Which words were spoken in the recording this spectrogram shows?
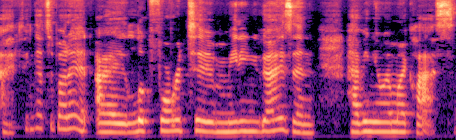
I think that's about it. I look forward to meeting you guys and having you in my class.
